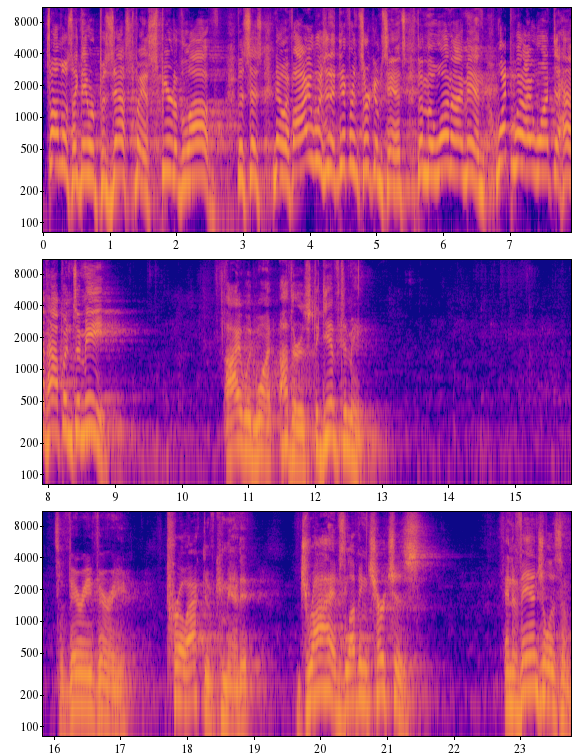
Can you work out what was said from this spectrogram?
It's almost like they were possessed by a spirit of love that says, Now, if I was in a different circumstance than the one I'm in, what would I want to have happen to me? I would want others to give to me. It's a very, very proactive command. It drives loving churches and evangelism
